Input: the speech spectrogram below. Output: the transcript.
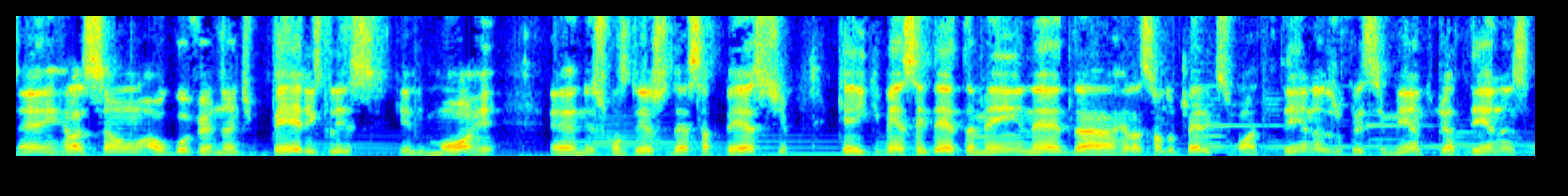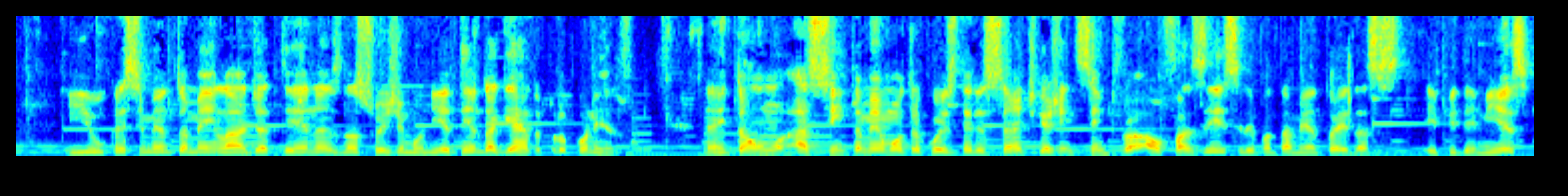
né, em relação ao governante Péricles, que ele morre é, nesse contexto dessa peste, que é aí que vem essa ideia também, né, da relação do Péricles com Atenas, o crescimento de Atenas e o crescimento também lá de Atenas na sua hegemonia dentro da Guerra do Peloponeso. Né? Então, assim também é uma outra coisa interessante que a gente sempre, ao fazer esse levantamento aí das epidemias,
